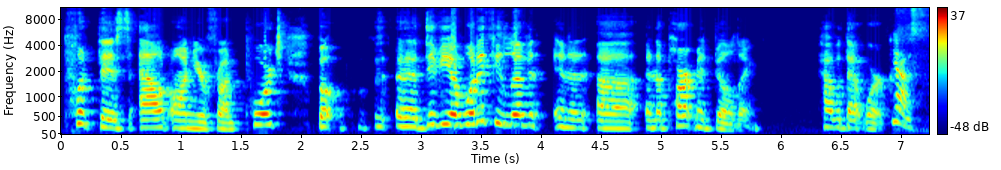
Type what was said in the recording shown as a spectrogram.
put this out on your front porch. But uh, Divya, what if you live in a, uh, an apartment building? How would that work? Yes.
